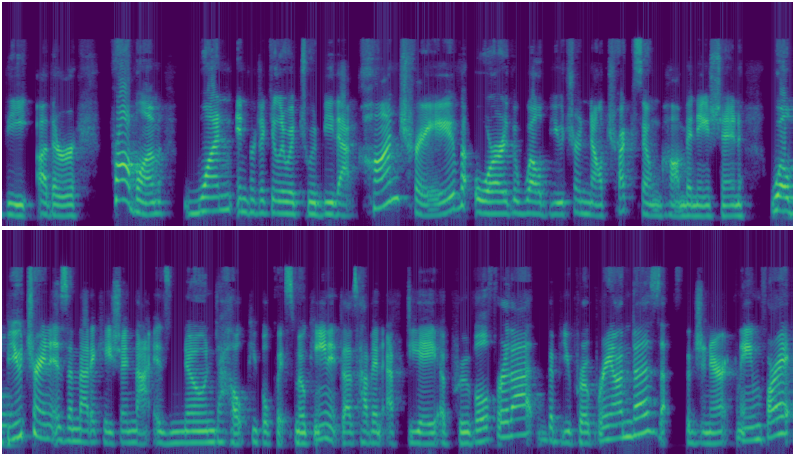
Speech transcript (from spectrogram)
the other problem. One in particular, which would be that Contrave or the Wellbutrin naltrexone combination. Wellbutrin is a medication that is known to help people quit smoking. It does have an FDA approval for that. The bupropion does. That's the generic name for it.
